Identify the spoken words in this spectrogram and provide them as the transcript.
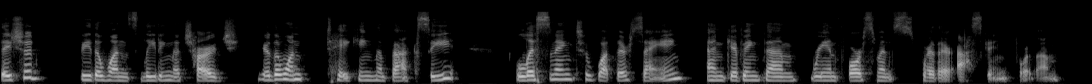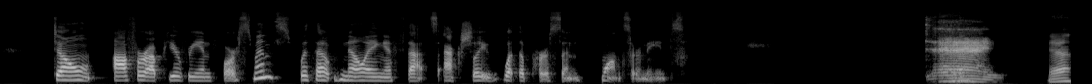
They should be the ones leading the charge. You're the one taking the back seat, listening to what they're saying and giving them reinforcements where they're asking for them. Don't offer up your reinforcements without knowing if that's actually what the person wants or needs. Dang. Yeah.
